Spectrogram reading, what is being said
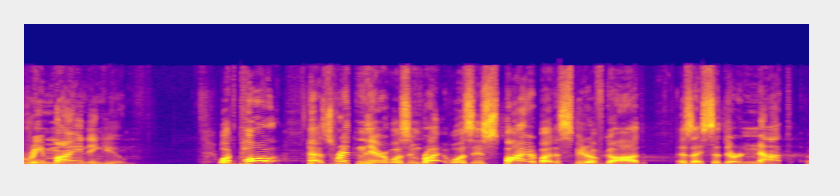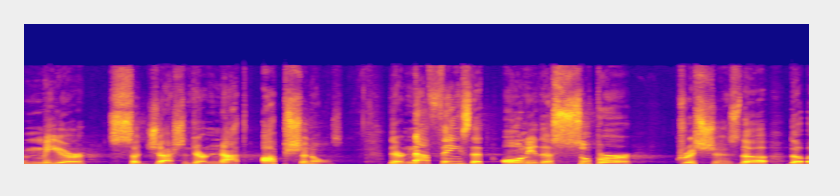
reminding you. What Paul has written here was, in, was inspired by the Spirit of God. As I said, they're not mere suggestions, they're not optionals. They're not things that only the super Christians, the, the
